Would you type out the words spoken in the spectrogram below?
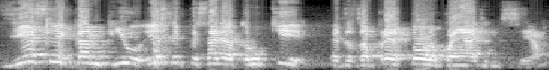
Если компьютер, если писать от руки, это запрет Торы понятен всем,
